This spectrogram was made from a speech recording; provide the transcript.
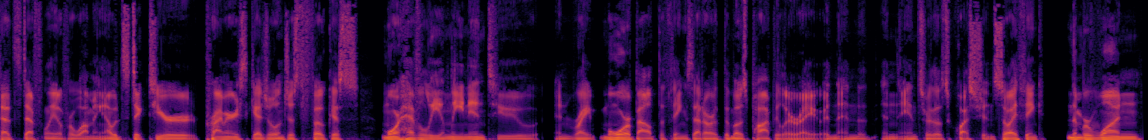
That's definitely overwhelming. I would stick to your primary schedule and just focus more heavily and lean into and write more about the things that are the most popular, right? And and, the, and answer those questions. So I think number one,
